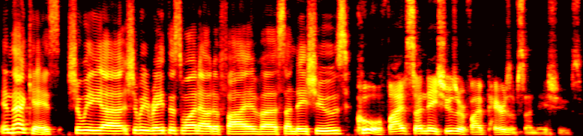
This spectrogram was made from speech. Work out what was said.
in that case, should we uh should we rate this one out of five uh, Sunday shoes? Cool. Five Sunday shoes or five pairs of Sunday shoes?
